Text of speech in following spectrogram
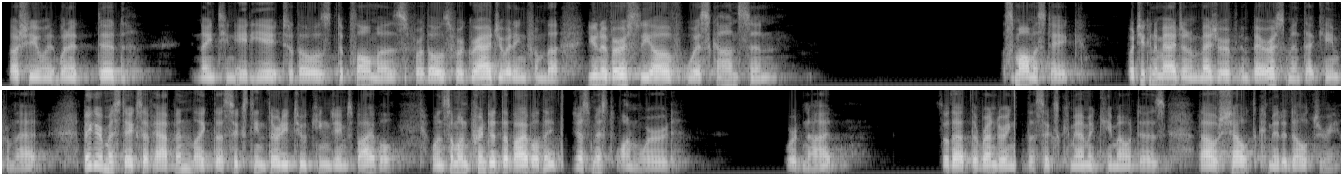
especially when it did in 1988 to those diplomas for those who are graduating from the University of Wisconsin. A small mistake, but you can imagine a measure of embarrassment that came from that. Bigger mistakes have happened, like the 1632 King James Bible. When someone printed the Bible, they just missed one word. Word not. So that the rendering of the sixth commandment came out as, Thou shalt commit adultery.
